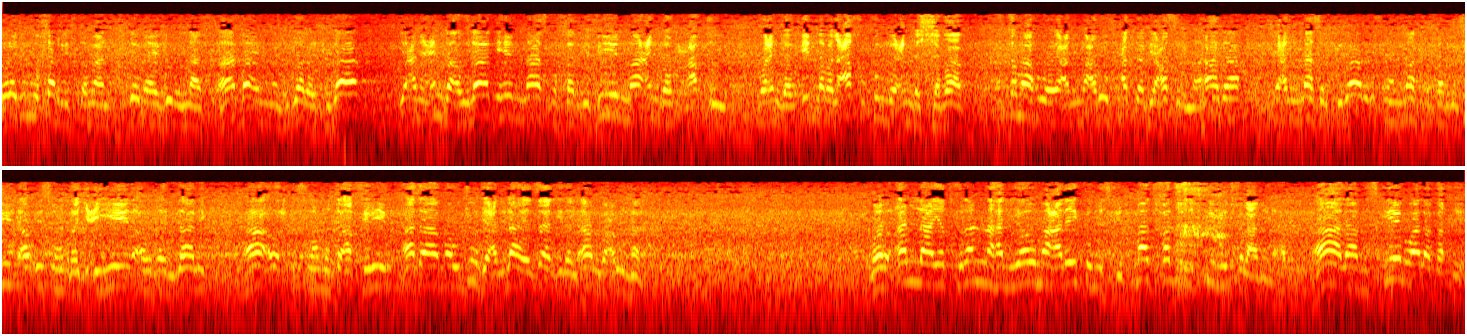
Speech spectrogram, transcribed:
ورجل مخرف كمان زي ما يقول الناس. دائما الرجال الكبار يعني عند أولادهم ناس مخرفين ما عندهم عقل وعندهم إنما العقل كله عند الشباب كما هو يعني معروف حتى في عصرنا هذا. يعني الناس الكبار اسمهم ناس مخرفين أو اسمهم رجعيين أو غير ذلك. أو اسمهم متأخرين. هذا موجود يعني لا يزال إلى الآن معروف هذا. وألا يدخلنها اليوم عليكم مسكين. ما تخلوا مسكين يدخل علينا. ها لا مسكين ولا فقير.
